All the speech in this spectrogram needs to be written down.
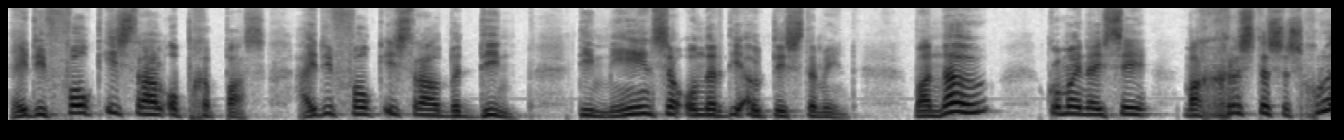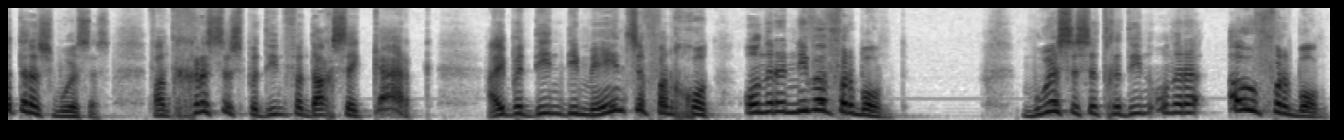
het die volk Israel opgepas. Hy het die volk Israel bedien, die mense onder die Ou Testament. Maar nou kom hy en hy sê, "Maar Christus is groter as Moses, want Christus bedien vandag sy kerk. Hy bedien die mense van God onder 'n nuwe verbond. Moses het gedien onder 'n ou verbond.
